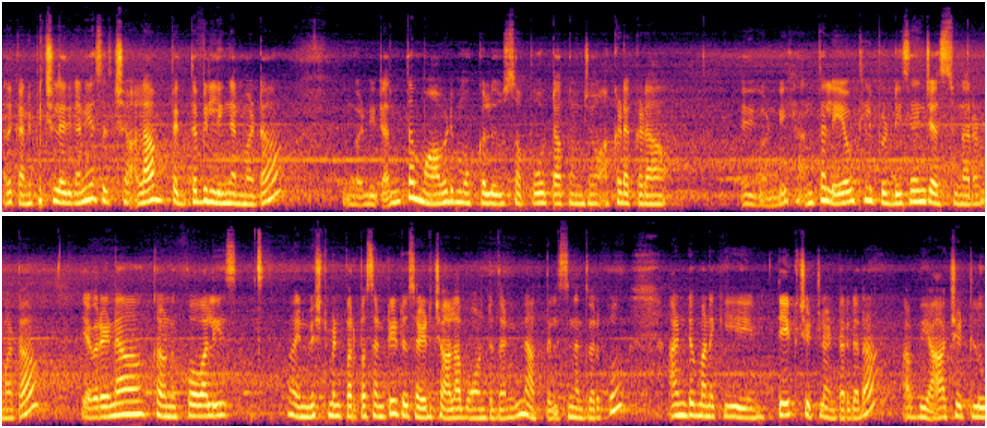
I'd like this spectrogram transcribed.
అది కనిపించలేదు కానీ అసలు చాలా పెద్ద బిల్డింగ్ అనమాట ఇదిగోండి ఇటంతా మామిడి మొక్కలు సపోటా కొంచెం అక్కడక్కడ ఇదిగోండి అంత లేఅవుట్లు ఇప్పుడు డిజైన్ చేస్తున్నారనమాట ఎవరైనా కనుక్కోవాలి ఇన్వెస్ట్మెంట్ పర్పస్ అంటే ఇటు సైడ్ చాలా బాగుంటుందండి నాకు తెలిసినంత వరకు. అండ్ మనకి టేక్ చెట్లు అంటారు కదా అవి ఆ చెట్లు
